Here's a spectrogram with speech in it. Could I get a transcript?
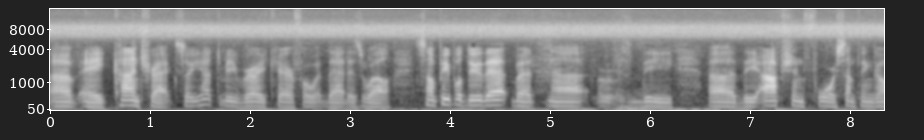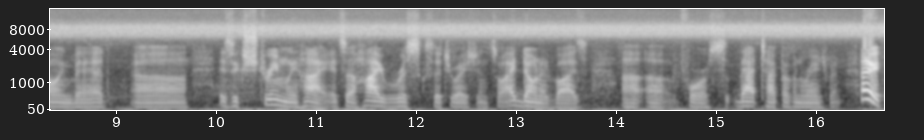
of a contract. So you have to be very careful with that as well. Some people do that, but uh, the uh, the option for something going bad uh, is extremely high. It's a high risk situation, so I don't advise uh, uh, for that type of an arrangement. Anyway,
